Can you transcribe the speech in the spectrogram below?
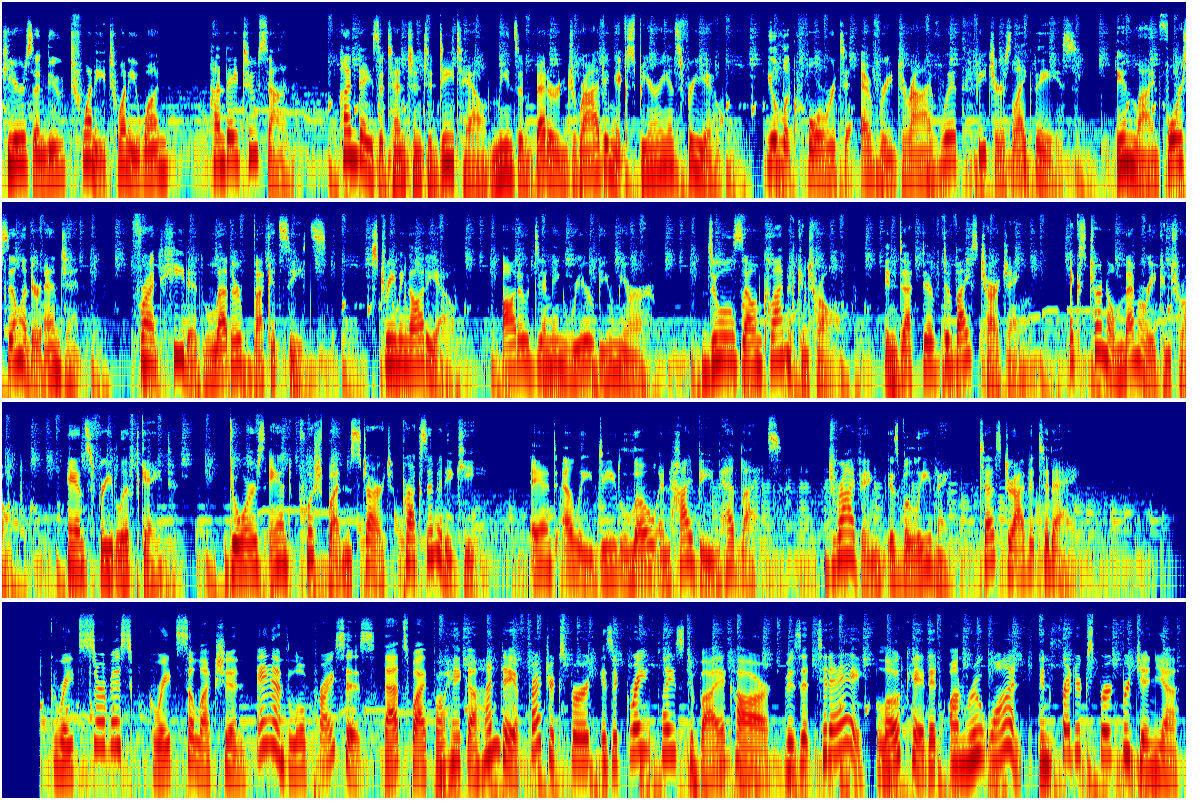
Here's a new 2021 Hyundai Tucson. Hyundai's attention to detail means a better driving experience for you. You'll look forward to every drive with features like these. Inline four-cylinder engine, front heated leather bucket seats, streaming audio, auto-dimming rear view mirror, dual zone climate control, inductive device charging, external memory control, hands-free liftgate, doors and push-button start proximity key, and LED low and high beam headlights. Driving is believing. Test drive it today. Great service, great selection, and low prices. That's why Pohanka Hyundai of Fredericksburg is a great place to buy a car. Visit today, located on Route 1 in Fredericksburg, Virginia.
